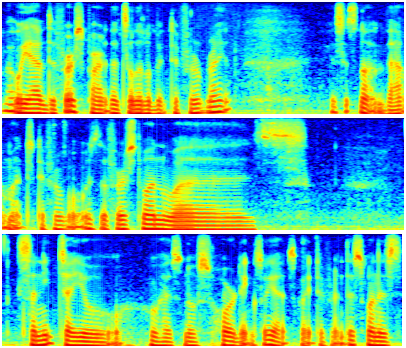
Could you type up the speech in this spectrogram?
But we have the first part that's a little bit different, right? I guess it's not that much different. What was the first one? Was Sanichayo, who has no hoarding. So yeah, it's quite different. This one is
